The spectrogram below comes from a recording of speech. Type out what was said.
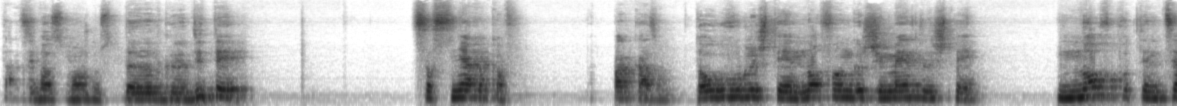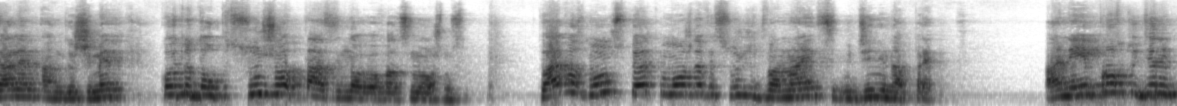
тази възможност, да надградите с някакъв пак казвам, договор ли ще е, нов ангажимент ли ще е, нов потенциален ангажимент, който да обслужва тази нова възможност. Това е възможност, която може да ви служи 12 години напред. А не е просто един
